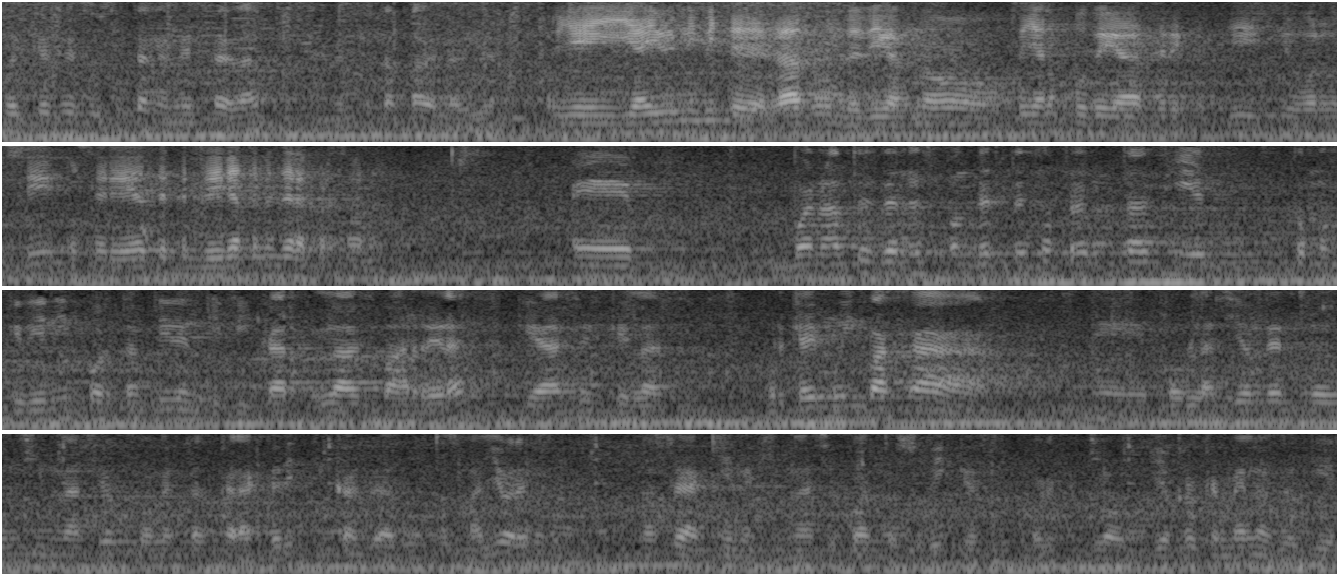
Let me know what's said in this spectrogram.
pues que se suscitan en esta edad, en esta etapa de la vida. Oye, ¿y hay un límite de edad donde digas, no, usted ya no podría hacer ejercicio o algo así? ¿O sería, dependería también de la persona? Eh, bueno, antes de responderte esa pregunta, sí es como que bien importante identificar las barreras que hacen que las... porque hay muy baja eh, población dentro de un gimnasio con estas características de adultos mayores. No sé aquí en el gimnasio cuántos ubiques, por ejemplo, yo creo que menos del 10%.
